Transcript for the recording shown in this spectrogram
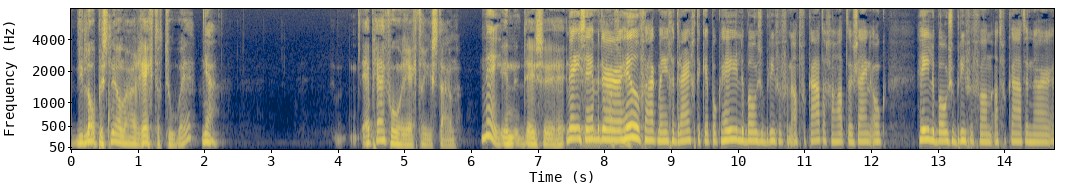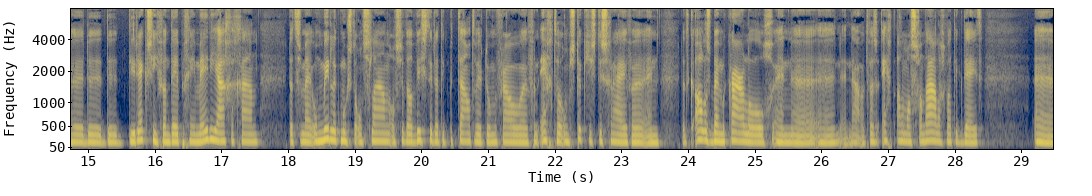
die lopen snel naar een rechter toe. Hè? Ja, Heb jij voor een rechter gestaan nee. in deze... Nee, ze hebben er af- heel vaak mee gedreigd. Ik heb ook hele boze brieven van advocaten gehad. Er zijn ook hele boze brieven van advocaten naar de, de directie van DPG Media gegaan. Dat ze mij onmiddellijk moesten ontslaan. Of ze wel wisten dat ik betaald werd door mevrouw eh, Van Echten om stukjes te schrijven. En dat ik alles bij elkaar loog. En eh, eh, nou, het was echt allemaal schandalig wat ik deed. Eh,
